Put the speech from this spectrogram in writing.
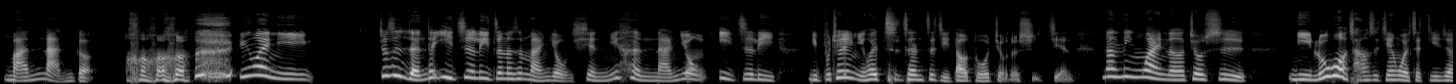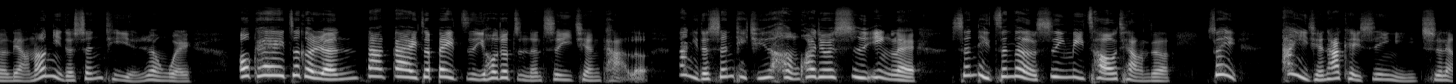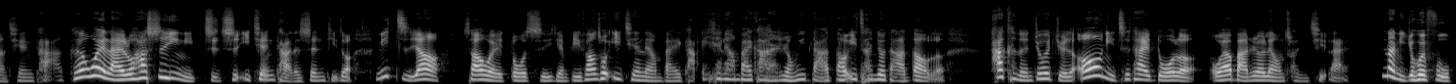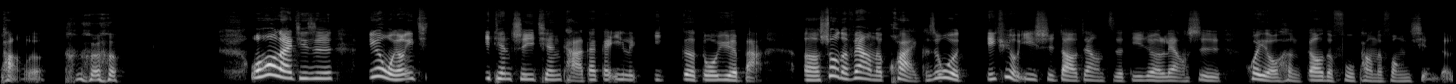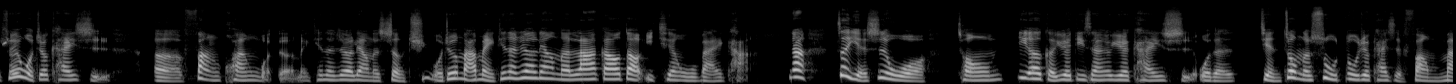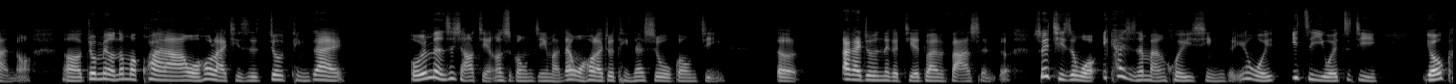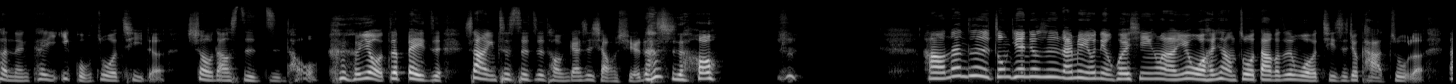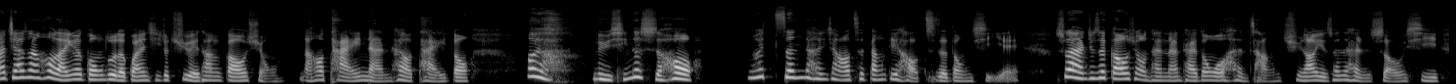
蛮难的，因为你就是人的意志力真的是蛮有限，你很难用意志力，你不确定你会支撑自己到多久的时间。那另外呢，就是你如果长时间维持低热量，然后你的身体也认为，OK，这个人大概这辈子以后就只能吃一千卡了，那你的身体其实很快就会适应嘞，身体真的适应力超强的，所以。他以前他可以适应你吃两千卡，可是未来如果他适应你只吃一千卡的身体之后，你只要稍微多吃一点，比方说一千两百卡，一千两百卡很容易达到，一餐就达到了，他可能就会觉得哦，你吃太多了，我要把热量存起来，那你就会复胖了。我后来其实因为我用一一天吃一千卡，大概一一个多月吧，呃，瘦得非常的快，可是我。的确有意识到这样子的低热量是会有很高的复胖的风险的，所以我就开始呃放宽我的每天的热量的摄取，我就把每天的热量呢拉高到一千五百卡。那这也是我从第二个月、第三个月开始，我的减重的速度就开始放慢哦，呃就没有那么快啦。我后来其实就停在，我原本是想要减二十公斤嘛，但我后来就停在十五公斤的。大概就是那个阶段发生的，所以其实我一开始是蛮灰心的，因为我一直以为自己有可能可以一鼓作气的瘦到四字头，因为我这辈子上一次四字头应该是小学的时候。好，那这中间就是难免有点灰心嘛，因为我很想做到，可是我其实就卡住了。那加上后来因为工作的关系，就去了一趟高雄，然后台南还有台东。哎呀，旅行的时候。因为真的很想要吃当地好吃的东西耶，虽然就是高雄、台南、台东我很常去，然后也算是很熟悉，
